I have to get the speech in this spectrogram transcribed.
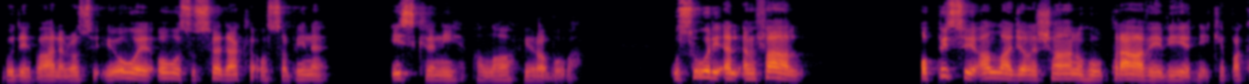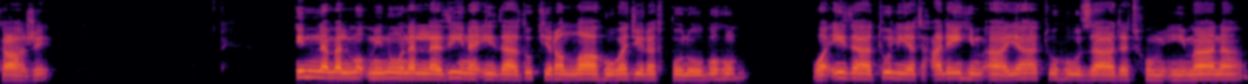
bude barem rosulje. I ovo, je, ovo su sve, dakle, osobine iskrenih Allahovi robova. U suri Al-Anfal opisuje Allah Đalešanuhu prave vjernike, pa kaže إنما المؤمنون الذين إذا ذكر الله وجلت قلوبهم وإذا تليت عليهم آياته زادتهم إيمانا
